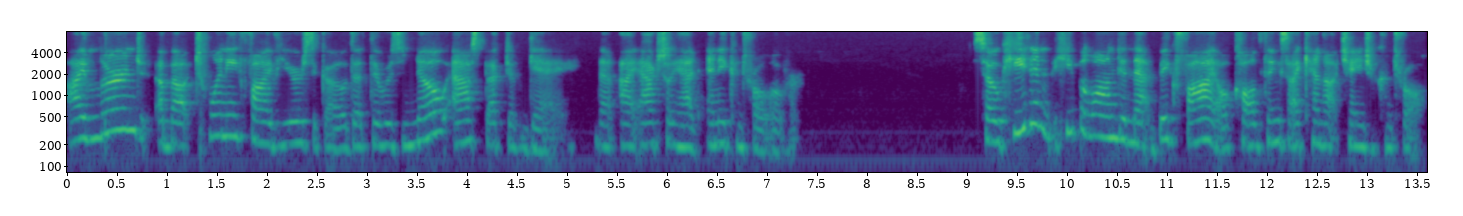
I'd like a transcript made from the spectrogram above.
I learned about 25 years ago that there was no aspect of Gay that I actually had any control over. So he didn't, he belonged in that big file called Things I Cannot Change or Control.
